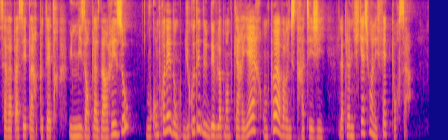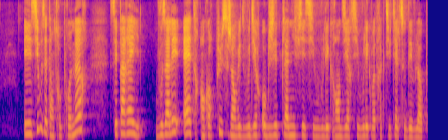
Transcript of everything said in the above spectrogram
Ça va passer par peut-être une mise en place d'un réseau. Vous comprenez? Donc du côté du développement de carrière, on peut avoir une stratégie. La planification, elle est faite pour ça. Et si vous êtes entrepreneur, c'est pareil. Vous allez être encore plus, j'ai envie de vous dire, obligé de planifier si vous voulez grandir, si vous voulez que votre activité elle se développe.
